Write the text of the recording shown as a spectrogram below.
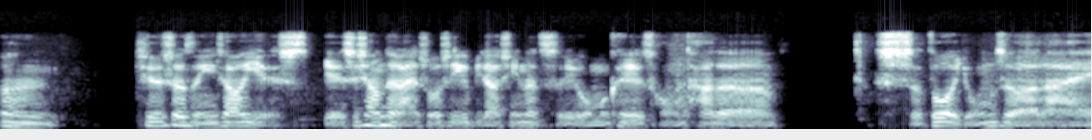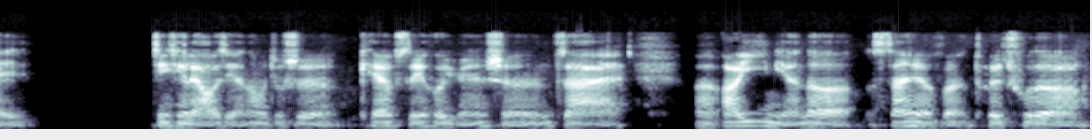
嗯，其实社死营销也是也是相对来说是一个比较新的词语。我们可以从它的始作俑者来进行了解。那么就是 KFC 和原神在呃二一年的三月份推出的。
